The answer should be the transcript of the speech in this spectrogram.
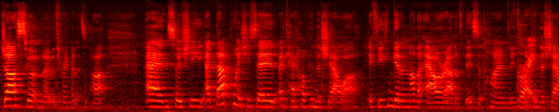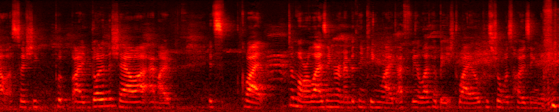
just gotten over three minutes apart. And so she, at that point, she said, "Okay, hop in the shower. If you can get another hour out of this at home, then hop in the shower." So she put, I got in the shower, and I, it's quite demoralizing. I remember thinking like I feel like a beached whale because Sean was hosing me.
